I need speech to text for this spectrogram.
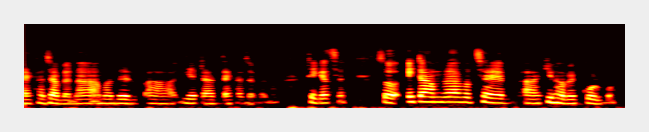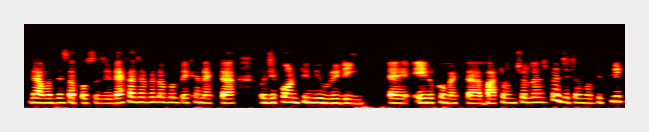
দেখা যাবে না, আমাদের ইয়েটা দেখা যাবে না, ঠিক আছে? সো এটা আমরা হচ্ছে কীভাবে করব? যে আমাদের সাপোজ যে দেখা যাবে না বলতে এখানে একটা ওই যে কন্টিনিউ রিডিং এইরকম একটা বাটন চলে আসবে যেটার মধ্যে ক্লিক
